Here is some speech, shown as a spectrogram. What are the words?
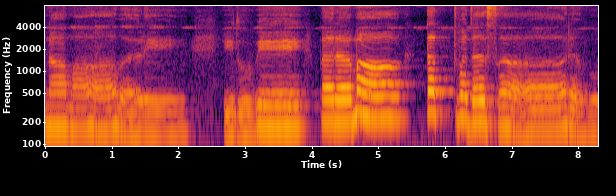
ನಾಮಾವಳಿ ಇದುವೇ ಪರಮ ತತ್ವದ ಸಾರವು.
